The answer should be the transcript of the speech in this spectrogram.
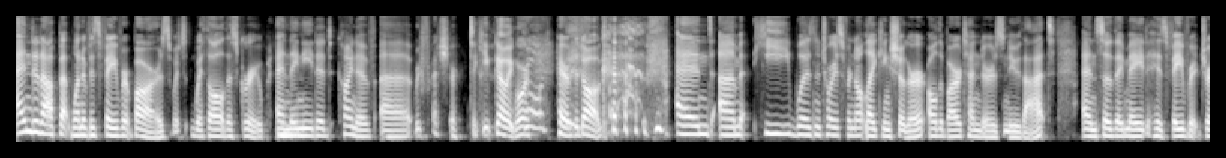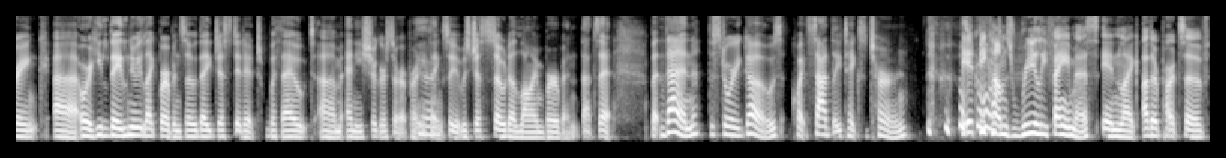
Ended up at one of his favorite bars, which with all this group, and they Mm. needed kind of a refresher to keep going, or God. hair of the dog. and um, he was notorious for not liking sugar. All the bartenders knew that, and so they made his favorite drink, uh, or he they knew he liked bourbon, so they just did it without um, any sugar syrup or Yeah. anything. So it was just soda, lime, bourbon. That's it. But then the story goes, quite sadly, takes a turn it God. becomes really famous in like other parts of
